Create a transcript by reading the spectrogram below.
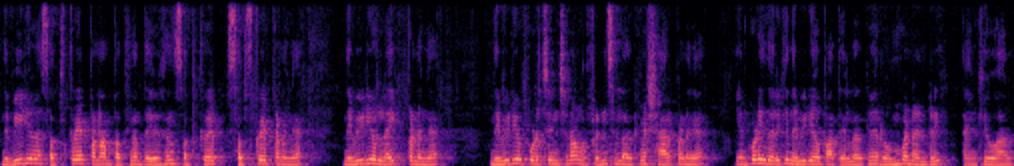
இந்த வீடியோவை சப்ஸ்கிரைப் பண்ணாமல் பார்த்தீங்கன்னா தயவு செஞ்சு சப்ஸ்கிரைப் சப்ஸ்கிரைப் பண்ணுங்கள் இந்த வீடியோ லைக் பண்ணுங்கள் இந்த வீடியோ பிடிச்சிருந்துச்சின்னா உங்கள் ஃப்ரெண்ட்ஸ் எல்லாருக்குமே ஷேர் பண்ணுங்கள் என் கூட இது வரைக்கும் இந்த வீடியோ பார்த்த எல்லாருக்குமே ரொம்ப நன்றி. தேங்க்யூ ஆல்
